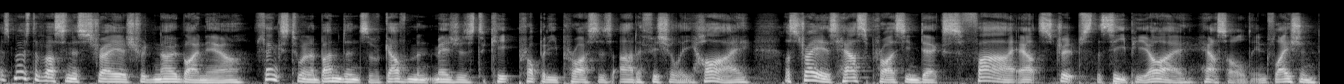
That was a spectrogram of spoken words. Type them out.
As most of us in Australia should know by now, thanks to an abundance of government measures to keep property prices artificially high, Australia's house price index far outstrips the CPI, household inflation.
